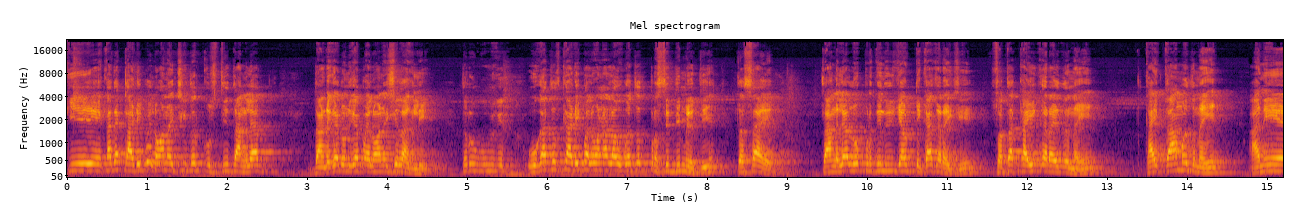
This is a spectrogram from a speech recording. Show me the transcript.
की एखाद्या काडी पैलवानाची जर कुस्ती चांगल्या दांडग्या दोंडग्या पैलवानाशी लागली. तर उ- म्हणजे उगाचच काडी पलवानाला उगाचच प्रसिद्धी मिळते. तसं आहे. चांगल्या लोकप्रतिनिधीच्यावर टीका करायची. स्वतः काही करायचं नाही. काही कामच नाही. आणि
